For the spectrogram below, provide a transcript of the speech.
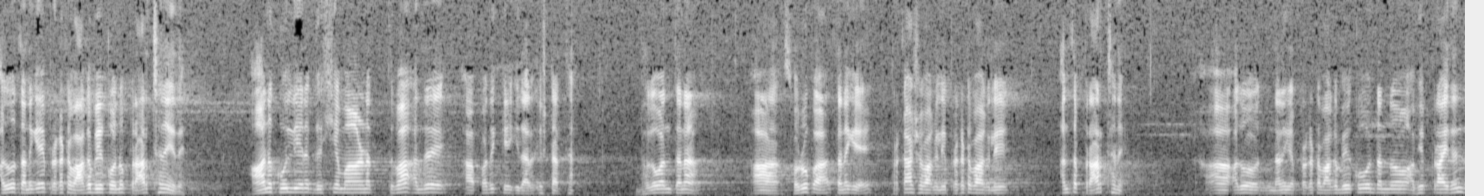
ಅದು ತನಗೆ ಪ್ರಕಟವಾಗಬೇಕು ಅನ್ನೋ ಪ್ರಾರ್ಥನೆ ಇದೆ. ಆನುಕೂಲ್ಯನ ಗೃಹ್ಯಮಾಣತ್ವ ಅಂದರೆ ಆ ಪದಕ್ಕೆ ಇದರ, ಇಷ್ಟರ್ಥ. ಭಗವಂತನ ಆ ಸ್ವರೂಪ ತನಗೆ ಪ್ರಕಾಶವಾಗಲಿ, ಪ್ರಕಟವಾಗಲಿ ಅಂತ ಪ್ರಾರ್ಥನೆ. ಅದು ನನಗೆ ಪ್ರಕಟವಾಗಬೇಕು ಅಂತನ್ನೋ ಅಭಿಪ್ರಾಯದಿಂದ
